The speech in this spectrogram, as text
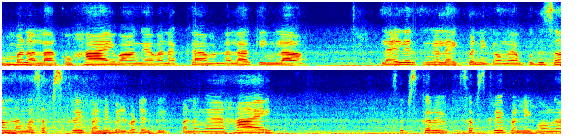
ரொம்ப நல்லாயிருக்கும் ஹாய் வாங்க வணக்கம். நல்லா இருக்கீங்களா? லைவில் இருக்குங்க லைக் பண்ணிக்கோங்க. புதுசாக வந்தவங்க சப்ஸ்கிரைப் பண்ணி பெல் பட்டன் கிளிக் பண்ணுங்கள் ஹாய் சப்ஸ்கிரைப் சப்ஸ்கிரைப் பண்ணிக்கோங்க.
